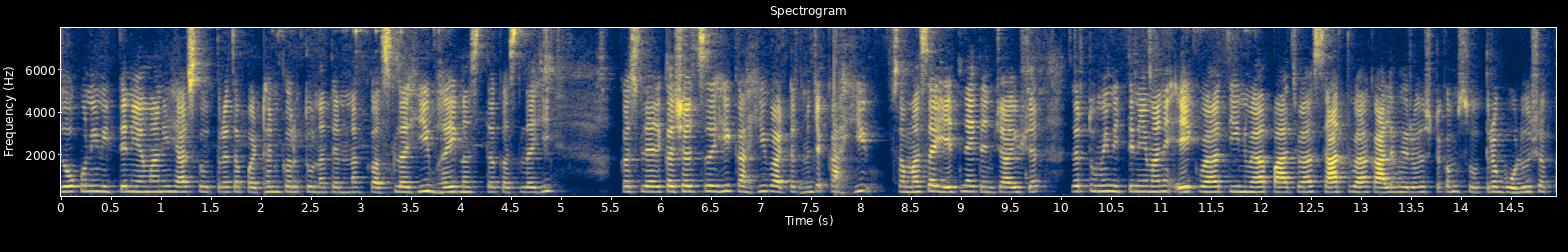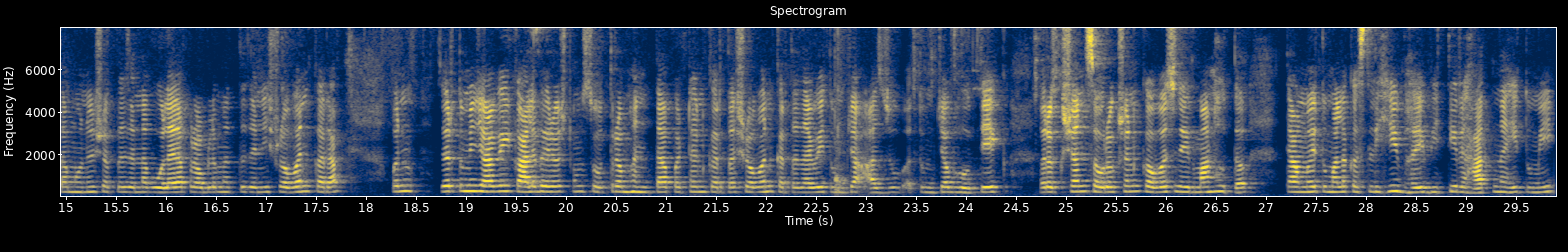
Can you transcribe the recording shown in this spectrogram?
जो कोणी नित्यनियमाने ह्या स्तोत्राचं पठन करतो ना त्यांना कसलंही भय नसतं कसलंही कसल्या कशाचंही काही वाटत म्हणजे काही समस्या येत नाही त्यांच्या आयुष्यात. जर तुम्ही नित्यनियमाने एक वेळा तीन वेळा पाच वेळा सात वेळा कालभैरवष्टकम स्तोत्र बोलू शकता म्हणू शकता ज्यांना बोलायला प्रॉब्लेम असतं त्यांनी श्रवण करा. पण जर तुम्ही ज्यावेळी कालभैरवष्टकम स्तोत्र म्हणता पठन करता श्रवण करता त्यावेळी तुमच्या आजू तुमच्या बहुतेक रक्षण संरक्षण कवच निर्माण होतं. त्यामुळे तुम्हाला कसलीही भयभीती राहत नाही तुम्ही.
